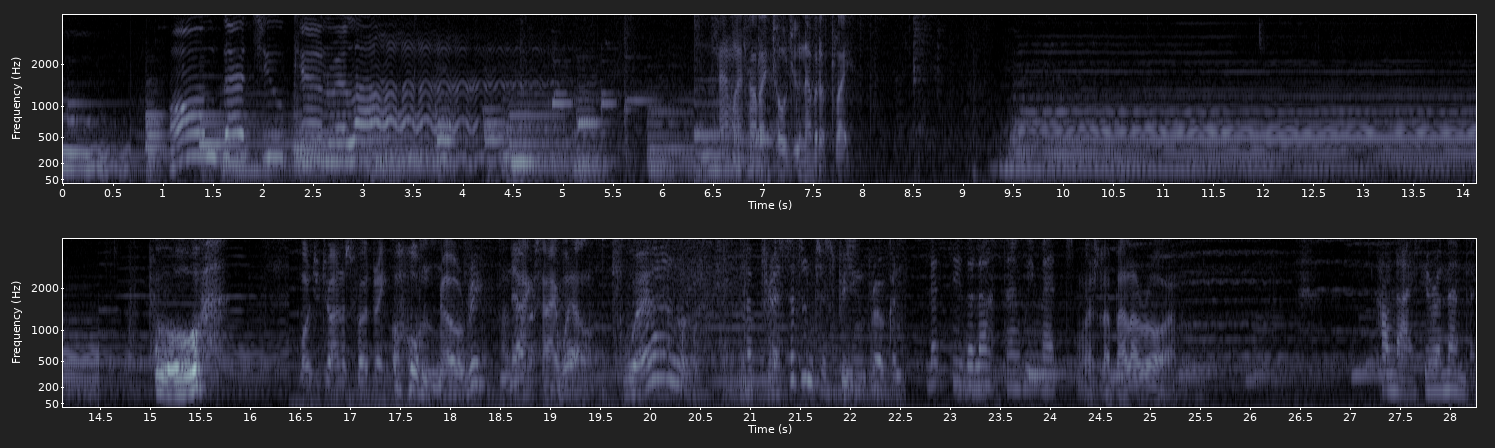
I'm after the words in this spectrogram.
woo, on that you can rely. Sam, I thought I told you never to play. Ooh. Won't you join us for a drink? Oh, no, Rick. Well, Never. thanks, I will. Well, a precedent is being broken. Let's see, the last time we met, Was La Belle Aurore. how nice you remembered.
